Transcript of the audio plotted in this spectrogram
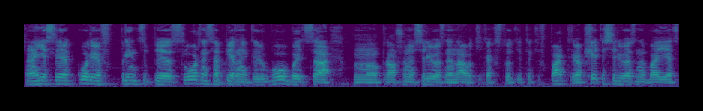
если Кори, в принципе, сложный соперник для любого бойца, потому что у него серьезные навыки как в стойке, так и в партере. Вообще это серьезный боец.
